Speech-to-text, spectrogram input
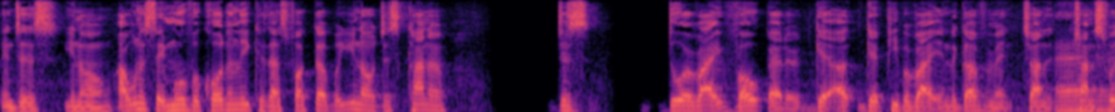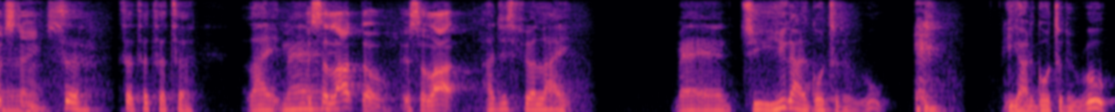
and just you know, I wouldn't say move accordingly because that's fucked up, but you know, just kind of just do it right, vote better, get uh, get people right in the government, trying to trying to switch things. Tuh, tuh, tuh, tuh, tuh. Like, man, It's a lot though. It's a lot. I just feel like, man, you, you gotta go to the root. you gotta go to the root.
